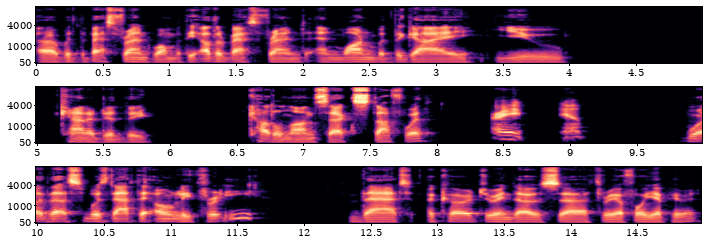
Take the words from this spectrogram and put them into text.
uh, with the best friend, one with the other best friend, and one with the guy you kind of did the cuddle non sex stuff with Right. Yep. were this was that the only three that occurred during those uh, three or four year period?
